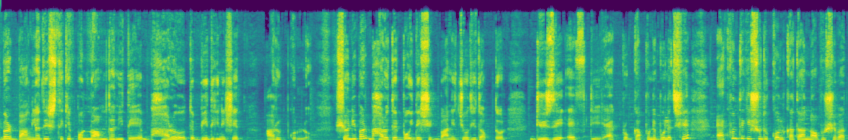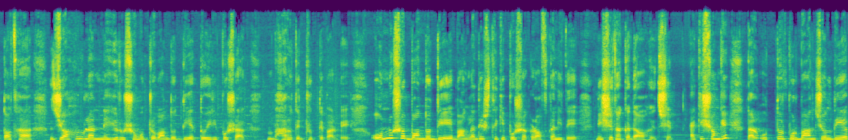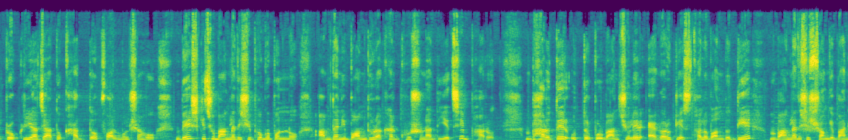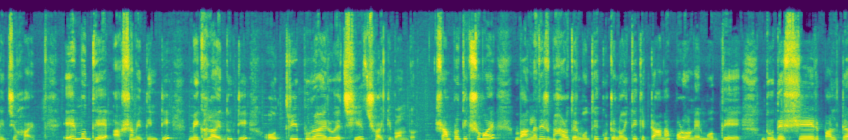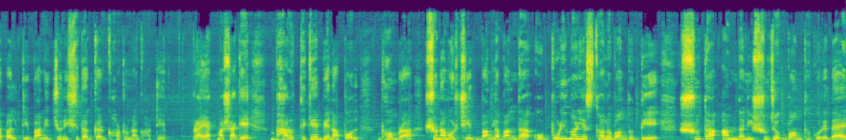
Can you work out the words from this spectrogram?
এবার বাংলাদেশ থেকে পণ্য আমদানিতে ভারত বিধিনিষেধ আরোপ করল। শনিবার ভারতের বৈদেশিক বাণিজ্য অধিদপ্তর ডিজিএফটি এক প্রজ্ঞাপনে বলেছে, এখন থেকে শুধু কলকাতা, নবসেবা তথা জওহরলাল নেহেরু সমুদ্র বন্দর দিয়ে তৈরি পোশাক ভারতে ঢুকতে পারবে। অন্য সব বন্দর দিয়ে বাংলাদেশ থেকে পোশাক রফতানিতে নিষেধাজ্ঞা দেওয়া হয়েছে। একই সঙ্গে তার উত্তর পূর্বাঞ্চল দিয়ে প্রক্রিয়াজাত খাদ্য, ফলমূল সহ বেশ কিছু বাংলাদেশি ভোগ্যপণ্য আমদানি বন্ধ রাখার ঘোষণা দিয়েছে ভারত। ভারতের উত্তর পূর্বাঞ্চলের এগারোটি স্থলবন্দর দিয়ে বাংলাদেশের সঙ্গে বাণিজ্য হয়। এর মধ্যে আসামে তিনটি, মেঘালয়ে দুটি ও ত্রিপুরায় রয়েছে ছয়টি বন্দর। সাম্প্রতিক সময়ে বাংলাদেশ ভারতের মধ্যে কূটনৈতিক টানাপোড়নের মধ্যে দুদেশের পাল্টাপাল্টি বাণিজ্য নিষেধাজ্ঞার ঘটনা ঘটে। প্রায় এক মাস আগে ভারত থেকে বেনাপোল, ভোমরা, সোনা মসজিদ বাংলাবান্দা ও বুড়িমারি স্থলবন্দর দিয়ে সুতা আমদানির সুযোগ বন্ধ করে দেয়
